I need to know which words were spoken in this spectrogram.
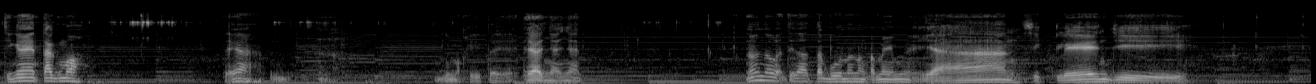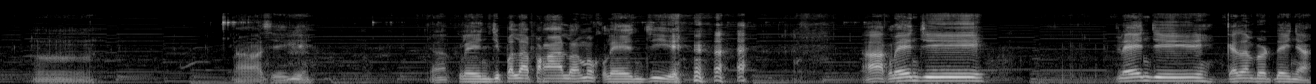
Tingnan yung tag mo. Teka. Hindi makita eh. Ayan, yan, yan. No, no, tinatabunan ng kamay mo. eh. Yan, si Clengy. Hmm. Ah, sige. Yan, Clengy pala pangalan mo, Clengy. ah, Clengy. Clengy. Kailan birthday niya?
